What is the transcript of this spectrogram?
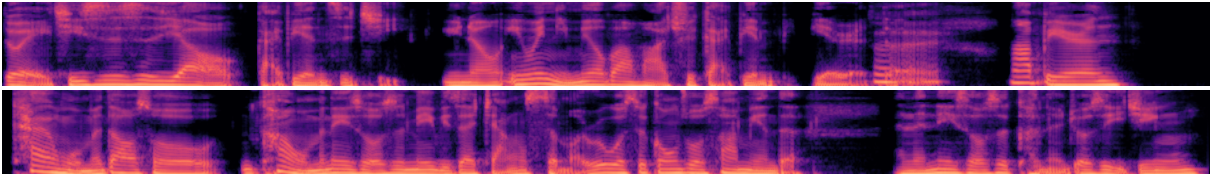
对，其实是要改变自己，you know，因为你没有办法去改变别人的。对，那别人看我们到时候看我们那时候是 maybe 在讲什么，如果是工作上面的，那那时候是可能就是已经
